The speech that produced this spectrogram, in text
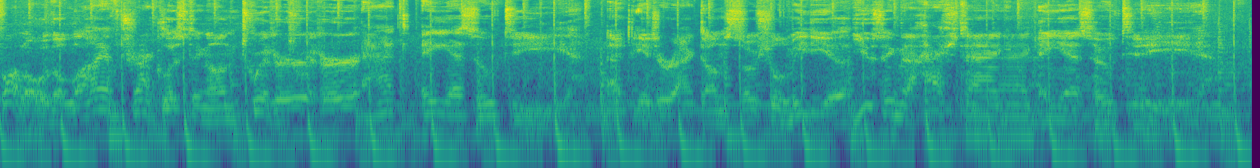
Follow the live track listing on Twitter at ASOT and interact on social media using the hashtag ASOT.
